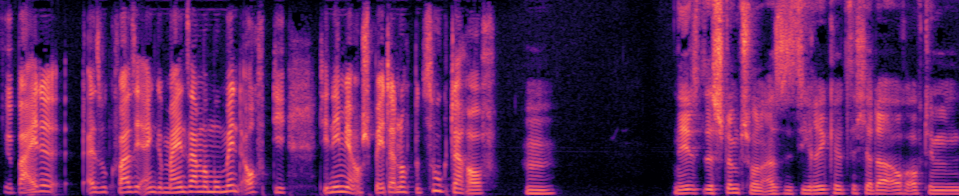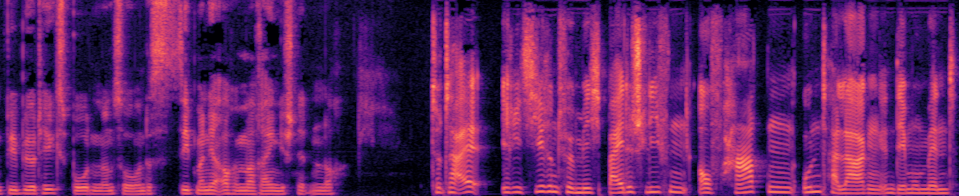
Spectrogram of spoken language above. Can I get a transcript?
für beide also quasi ein gemeinsamer Moment. Auch die, die nehmen ja auch später noch Bezug darauf. Hm. Nee, das, das stimmt schon. Also sie regelt sich ja da auch auf dem Bibliotheksboden und so. Und das sieht man ja auch immer reingeschnitten noch. Total irritierend für mich. Beide schliefen auf harten Unterlagen in dem Moment.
